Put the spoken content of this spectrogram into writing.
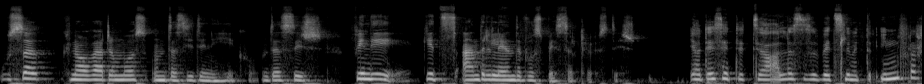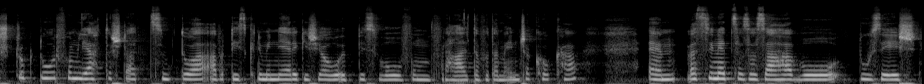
rausgenommen werden muss und dass ich dann hinkomme. Und das ist, finde ich, gibt es andere Länder, wo es besser gelöst ist. Ja, das hat jetzt ja alles also ein bisschen mit der Infrastruktur vom Liechtenstadt zu tun, aber Diskriminierung ist ja auch etwas, wo vom Verhalten der Menschen kommt. Ähm, was sind jetzt also Sachen, wo du siehst,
